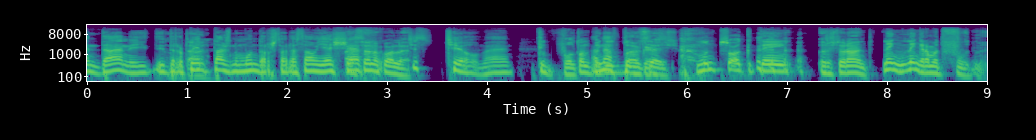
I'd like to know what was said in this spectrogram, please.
and done. E de repente Done. estás no mundo da restauração e és chefe. cena qual é? Just chill, man. Tipo, voltando para aquilo que tu disseste, muito pessoal que tem restaurante, nem, nem grama de food, man.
